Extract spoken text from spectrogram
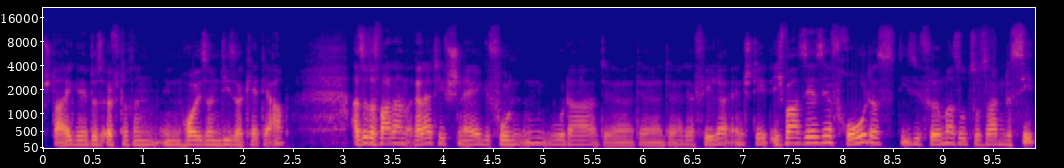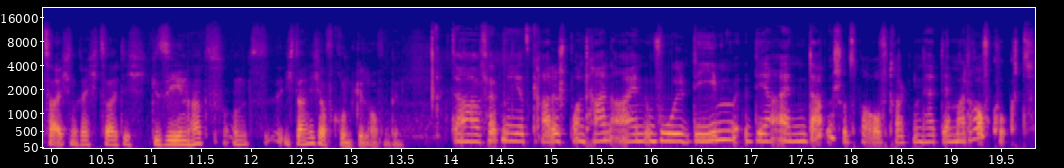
steige des Öfteren in Häusern dieser Kette ab. Also das war dann relativ schnell gefunden, wo da der, der, der, der Fehler entsteht. Ich war sehr, sehr froh, dass diese Firma sozusagen das Seezeichen rechtzeitig gesehen hat und ich da nicht auf Grund gelaufen bin. Da fällt mir jetzt gerade spontan ein, wohl dem, der einen Datenschutzbeauftragten hat, der mal drauf guckt.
